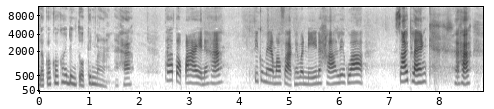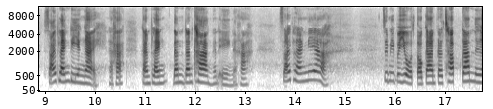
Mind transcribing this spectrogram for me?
แล้วก็ค่อยๆ ดึงตัวขึ้นมานะคะท่าต่อไปนะคะ ที่คุณแมวมาฝากในวันนี้นะคะ เรียกว่าซ้ายแพลงนะคะซ้ายแพลงดียังไงนะคะ การแพลงด้านด้านข้างนั่นเองนะคะซ้ายแพลงเนี่ยจะมีประโยชน์ต่อการกระชับกล้ามเนื้อ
